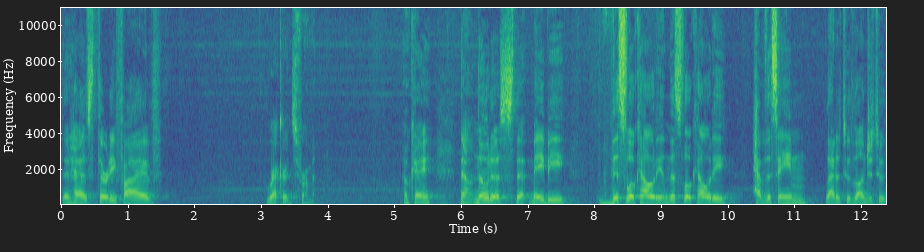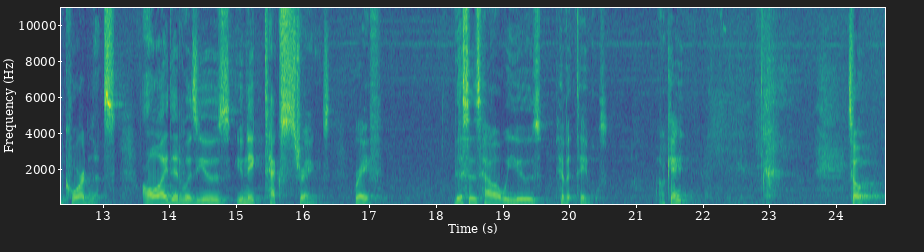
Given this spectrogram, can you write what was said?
that has 35 records from it. Okay? Now, notice that maybe this locality and this locality have the same latitude, longitude coordinates. All I did was use unique text strings. Rafe, this is how we use pivot tables. Okay? So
